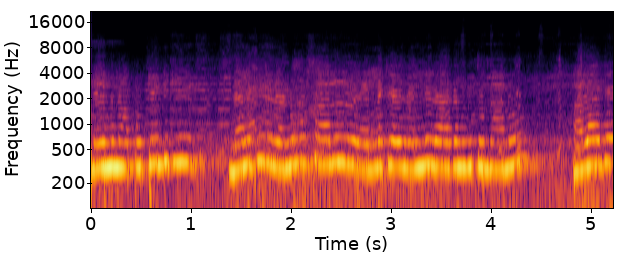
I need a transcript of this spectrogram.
నేను నా పుట్టింటికి నెలకి రెండు మూడు సార్లు వెళ్ళకి వెళ్ళి రాగలుగుతున్నాను. అలాగే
